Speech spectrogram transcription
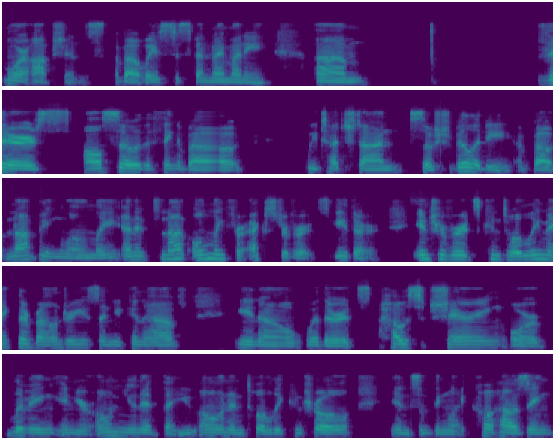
more options about ways to spend my money. Um, there's also the thing about we touched on sociability about not being lonely and it's not only for extroverts either introverts can totally make their boundaries and you can have you know whether it's house sharing or living in your own unit that you own and totally control in something like co-housing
